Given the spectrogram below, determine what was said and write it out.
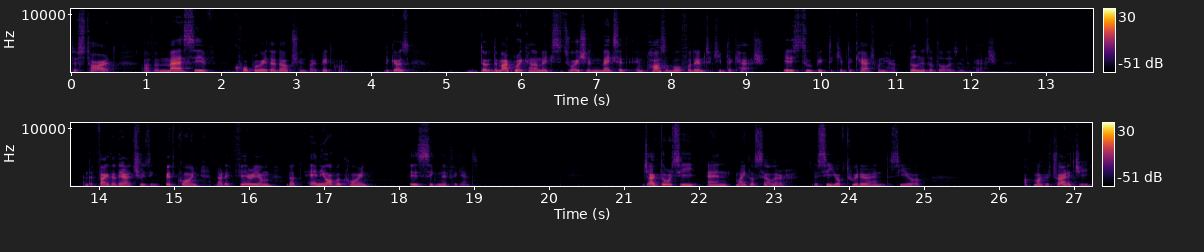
the start of a massive corporate adoption by Bitcoin. Because the, the macroeconomic situation makes it impossible for them to keep the cash. It is stupid to keep the cash when you have billions of dollars into cash. And the fact that they are choosing Bitcoin, not Ethereum, not any other coin, is significant. Jack Dorsey and Michael Saylor, the CEO of Twitter and the CEO of, of MicroStrategy,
